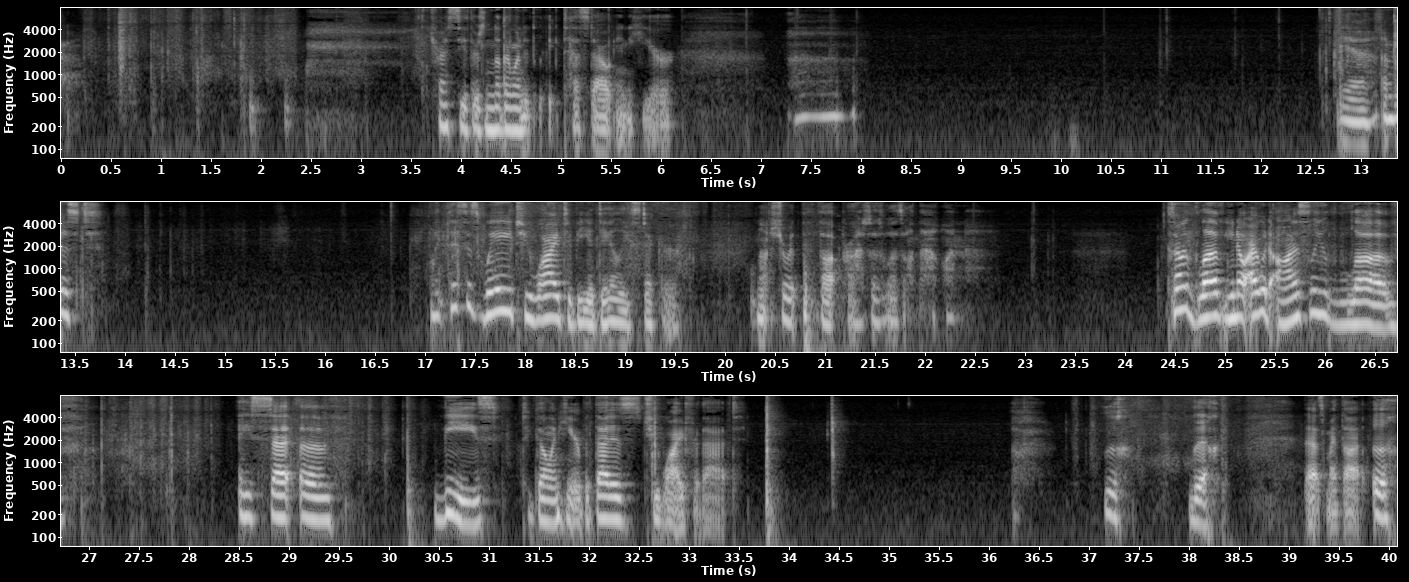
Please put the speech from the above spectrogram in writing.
Trying to see if there's another one to like, test out in here. Uh, yeah, I'm just Like this is way too wide to be a daily sticker. I'm not sure what the thought process was on that one. Because I would love, you know, I would honestly love a set of these to go in here, but that is too wide for that. Ugh. Ugh. That's my thought. Ugh.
